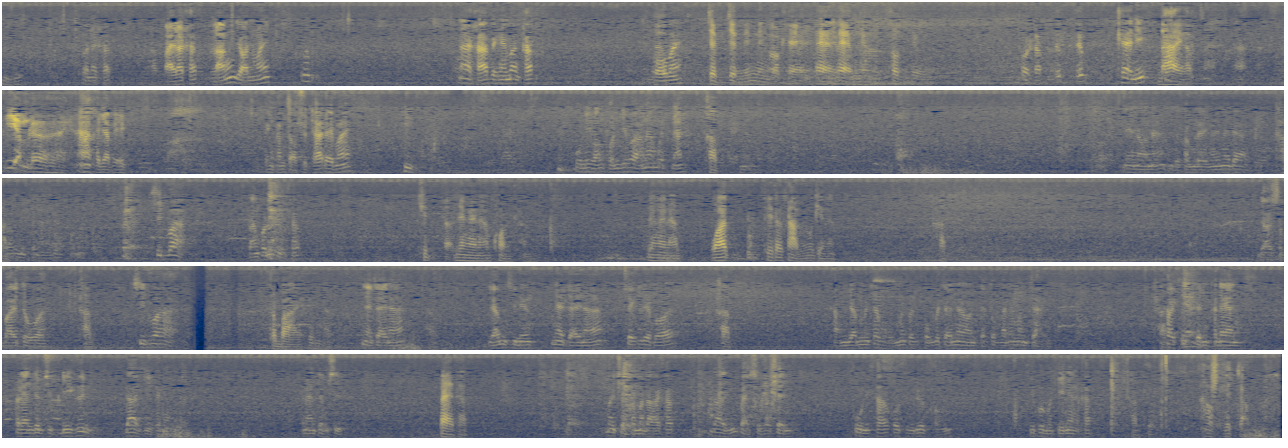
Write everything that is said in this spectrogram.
อือฮึโทษนะครับอะไปแล้วครับ หลังหย่อนไหมอึ๊บหน้าขาเป็นไงบ้างครับ โอไหมเจ็บเจ็บนิดนึงโอเคแผลแผลมันยังสดอยู่โทษครับอึ๊บอึ๊บแค่นี้ได้ครับอะ เยี่ยมเลยอ่าขยับเอง เป็นคำตอบสุดท้ายได้ไหมหึพรุ่งนี้หวังผลที่ว่าหน้ามืดนะ ครับ แน่นอนนะมันจะทำแรงไม่ไม่ได้ครับเพาะมีปัญหาเรื่องเข้ามาคิดว่าตามความรู้สึกครับ คิดยังไงนะครับขออีกครั้งยังไงนะครับ ว่าที่รักษาไปเมื่อกี้นะครับครับ อยากสบายตัว ครับ คิดว่าสบายขึ้นครับ แน่ใจนะครับ ย้ำอีกทีนึง แน่ใจนะ เช็คให้เรียบร้อยครับถามย้ำไม่ใช่ผมไม่ผมก็ใจแน่นอน แต่ต้องการให้มั่นใจ ครับ ถ้าคิดเป็นคะแนน คะแนนเต็มสิบดีขึ้น ได้กี่คะแนนคะแนนเต็มสิบแปดครับ ไม่ใช่ธรรมดาครับ ได้ถึงแปดสิบเปอร์เซ็นต์พรุ่งนี้ครับก็คือเรื่องของ ที่พูดเมื่อกี้เนี่ยนะครับ ครับเอาแค่จำ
